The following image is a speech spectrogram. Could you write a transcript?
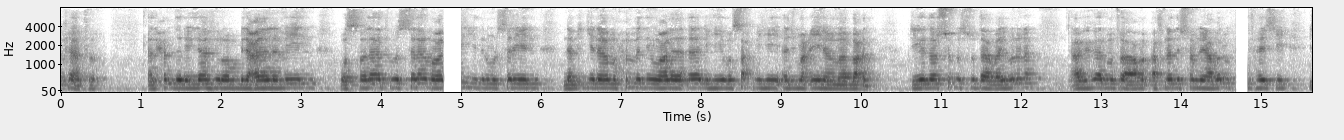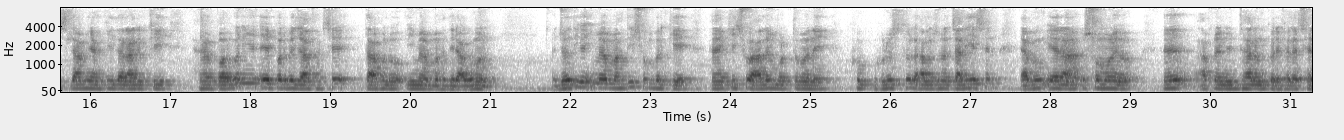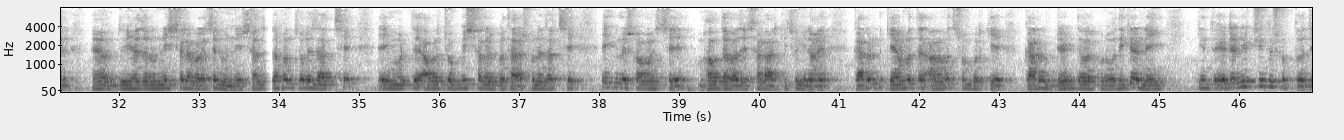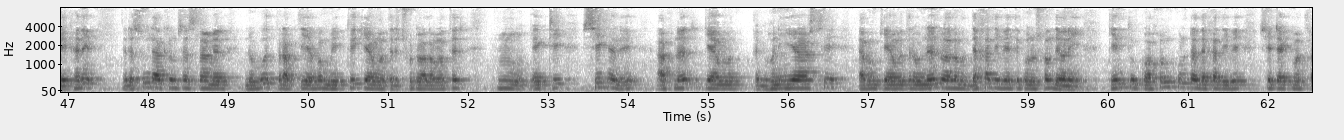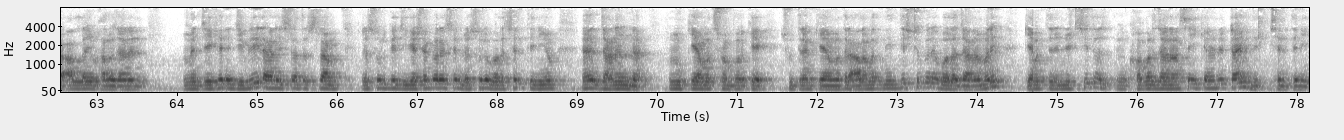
وبركاته الحمد لله رب العالمين والصلاة والسلام على سيد المرسلين نبينا محمد وعلى آله وصحبه أجمعين ما بعد প্রিয় দর্শক শ্রোতা ভাই বোনেরা আগেকার মতো আপনাদের সামনে আবারও হয়েছি ইসলামী আকিদার আরেকটি হ্যাঁ, পর্ব নিয়ে এই পর্বে যা থাকছে তা হলো ইমাম মাহাদির আগমন যদিও ইমাম মাহাদি সম্পর্কে হ্যাঁ, কিছু আলেম বর্তমানে খুব হুলস্থুল আলোচনা চালিয়েছেন এবং এরা সময় হ্যাঁ আপনার নির্ধারণ করে ফেলেছেন। হ্যাঁ দুই সালে বলেছেন, উনিশ সাল যখন চলে যাচ্ছে, এই মুহূর্তে আবার চব্বিশ সালের কথা শোনা যাচ্ছে। এইগুলো সব হচ্ছে ভাওতাবাজি ছাড়া আর কিছুই নয়। কারণ কেয়ামতের আলামত সম্পর্কে কারও ডেট দেওয়ার কোনো অধিকার নেই। কিন্তু এটা নিশ্চিত সত্য, যেখানে রসুল আকরম ইসলামের নবুদ প্রাপ্তি এবং মৃত্যুই কেয়ামতের ছোট আলামতের একটি সেখানে আপনার কেয়ামত ঘনিয়ে আসছে এবং কেয়ামতের অন্যান্য আলামত দেখা দিবে এতে কোনো সন্দেহ নেই। কিন্তু কখন কোনটা দেখা দিবে সেটা একমাত্র আল্লাহ ভালো জানেন। যেখানে জিবরিল আলী ইসলাতাম রসুলকে জিজ্ঞাসা করেছেন রসুল বলেছেন তিনিও হ্যাঁ, জানেন না। কেয়ামত সম্পর্কে। সুতরাং কেয়ামতের আলামত নির্দিষ্ট করে বলা জানা মানে কেয়ামতের নিশ্চিত খবর জানা আছে এই কারণে টাইম দিচ্ছেন তিনি।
